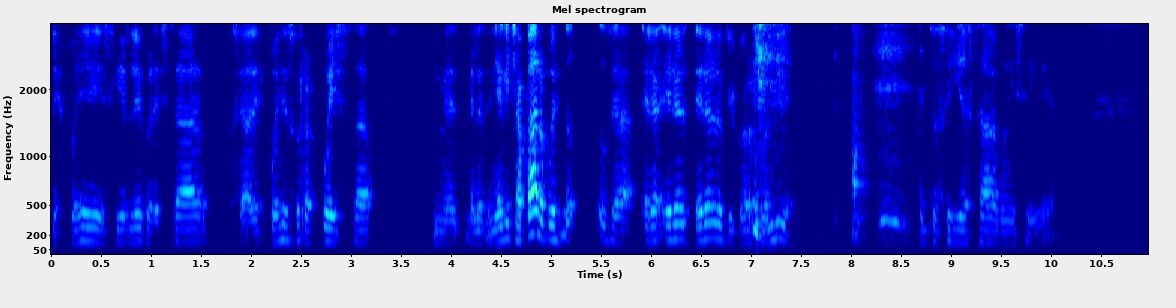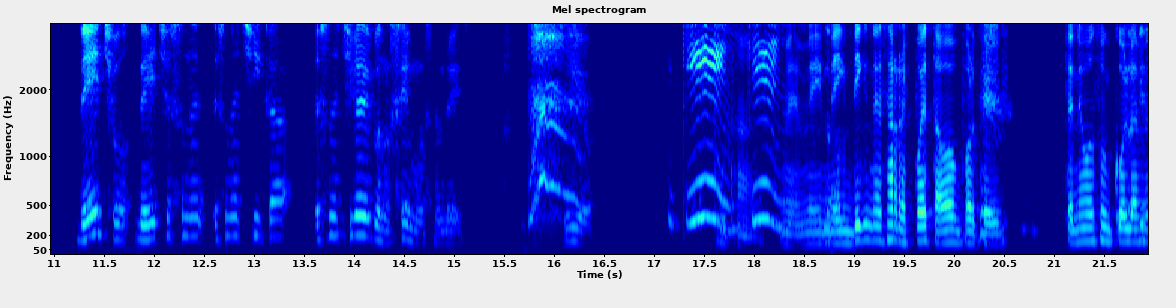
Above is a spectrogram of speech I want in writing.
después de decirle para estar, o sea, después de su respuesta, me, la tenía que chapar, pues, ¿no? O sea, era, era, era lo que correspondía. Entonces yo estaba con esa idea. De hecho, de hecho es una, es una chica, es una chica que conocemos, Andrés. Tío. ¿Quién? ¿Quién? Me, me, indigna esa respuesta, vos, porque tenemos un culo en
